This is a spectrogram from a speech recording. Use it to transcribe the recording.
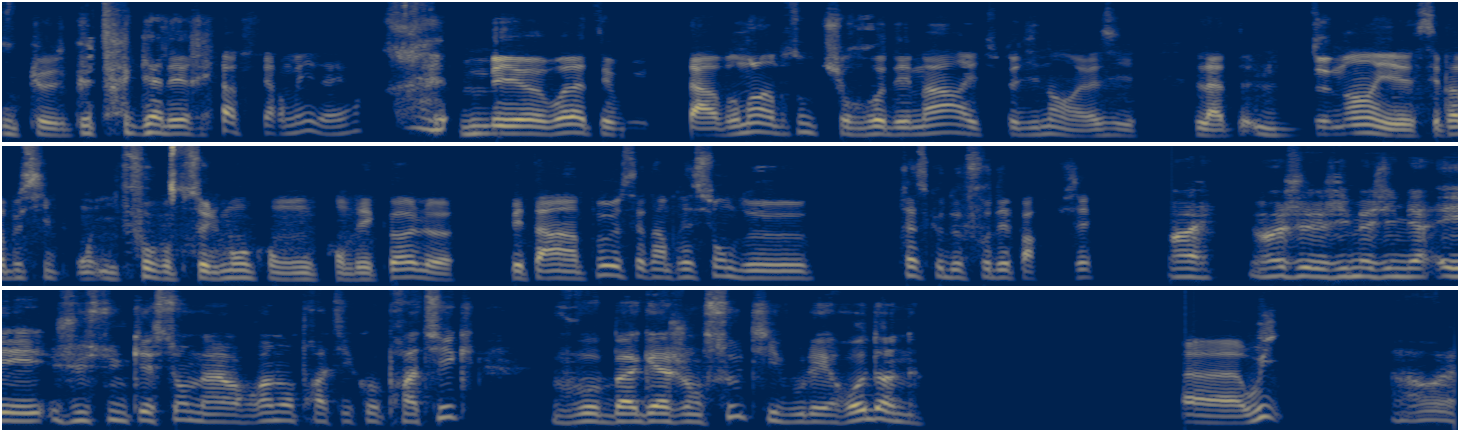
ou que, que tu as galéré à fermer d'ailleurs. Mais euh, voilà, tu as vraiment l'impression que tu redémarres et tu te dis non, vas-y, là, demain, c'est pas possible. Il faut absolument qu'on qu'on décolle. Mais tu as un peu cette impression de presque de faux départ, tu sais. Ouais, j'imagine bien. Et juste une question, mais alors vraiment pratico-pratique, vos bagages en soute, ils vous les redonnent? Euh, oui, Ah ouais.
